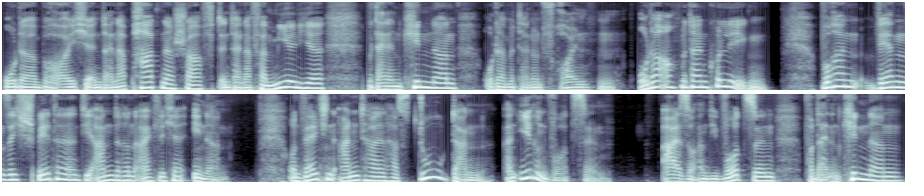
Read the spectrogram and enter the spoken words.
oder Bräuche in deiner Partnerschaft, in deiner Familie, mit deinen Kindern oder mit deinen Freunden oder auch mit deinen Kollegen. Woran werden sich später die anderen eigentlich erinnern? Und welchen Anteil hast du dann an ihren Wurzeln? Also an die Wurzeln von deinen Kindern,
